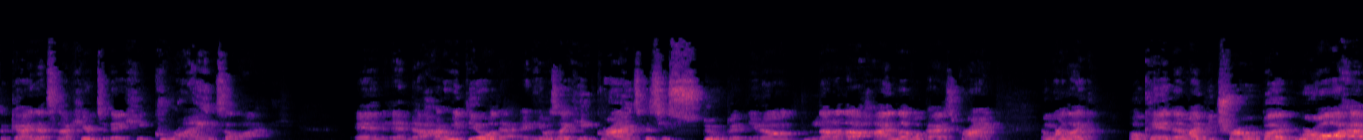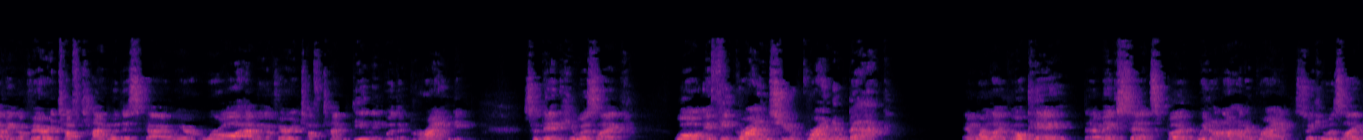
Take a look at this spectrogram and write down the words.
the guy that's not here today, he grinds a lot. And, and uh, how do we deal with that? And he was like, he grinds because he's stupid. You know, none of the high level guys grind. And we're like, okay, that might be true, but we're all having a very tough time with this guy. We're, we're all having a very tough time dealing with the grinding. So then he was like, well, if he grinds you, grind him back. And we're like, okay, that makes sense, but we don't know how to grind. So he was like,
